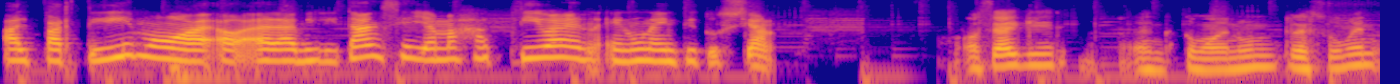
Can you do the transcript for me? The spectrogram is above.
al partidismo, a, a, la militancia ya más activa en, en, una institución. O sea que, como en un resumen,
